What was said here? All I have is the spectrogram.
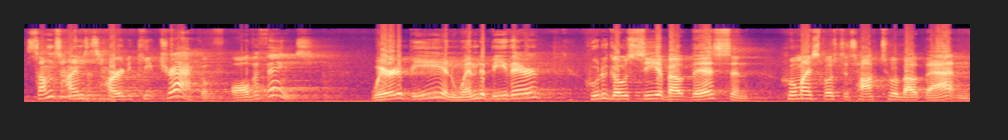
Sometimes it's hard to keep track of all the things where to be and when to be there, who to go see about this, and who am I supposed to talk to about that. And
